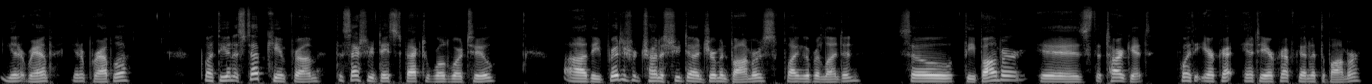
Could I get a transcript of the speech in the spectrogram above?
unit ramp, unit parabola. What the unit step came from, this actually dates back to World War II. Uh, the British were trying to shoot down German bombers flying over London. So the bomber is the target, point the anti-aircraft gun at the bomber.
